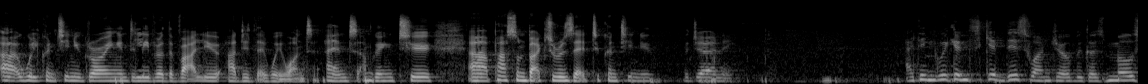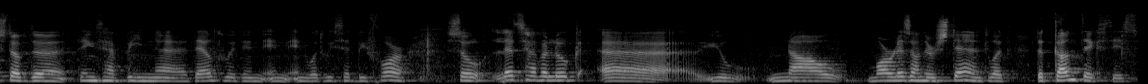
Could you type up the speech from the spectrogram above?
uh, will continue growing and deliver the value added that we want. And I'm going to uh, pass on back to Rosette to continue the journey. I think we can skip this one, Jo, because most of the things have been uh, dealt with in, in, in, what we said before. So let's have a look. Uh, you now more or less understand what the context is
